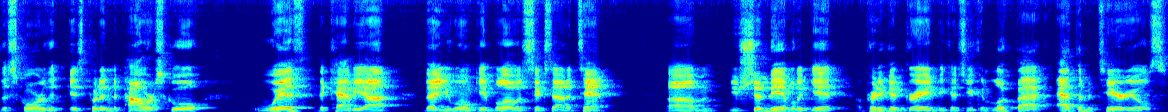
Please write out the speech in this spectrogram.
the score that is put into PowerSchool with the caveat that you won't get below a 6 out of 10. Um, you should be able to get pretty good grade because you can look back at the materials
